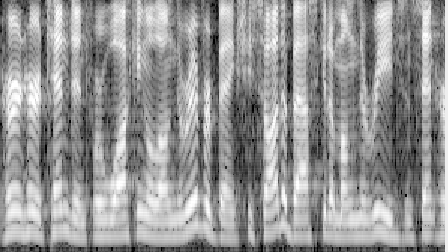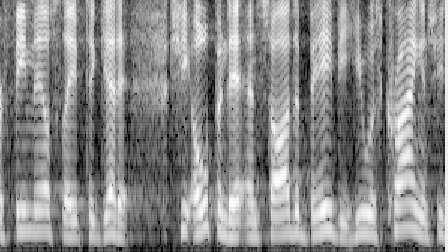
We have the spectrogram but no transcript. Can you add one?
her and her attendant were walking along the riverbank. She saw the basket among the reeds and sent her female slave to get it. She opened it and saw the baby. He was crying, and she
